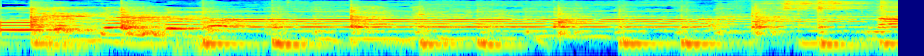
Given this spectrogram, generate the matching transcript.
ఎక్కడమ్మా నా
